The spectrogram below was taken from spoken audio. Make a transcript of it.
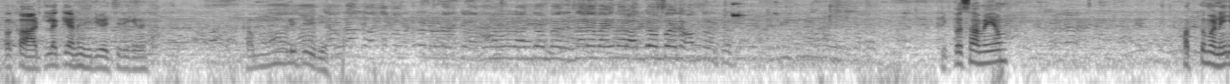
ഇപ്പോൾ കാട്ടിലൊക്കെയാണ് വിരി വെച്ചിരിക്കുന്നത്. കംപ്ലീറ്റ് വിരിയ. ഇപ്പൊ സമയം പത്ത് മണി.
